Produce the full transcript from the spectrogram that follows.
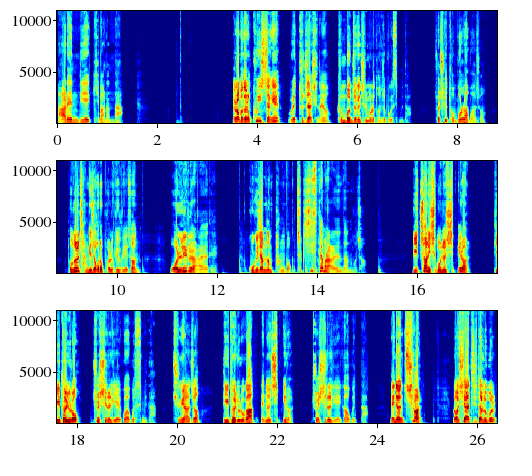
R&D에 기반한다. 여러분들은 코인 시장에 왜 투자하시나요? 근본적인 질문을 던져보겠습니다. 솔직히 돈 벌라고 하죠. 돈을 장기적으로 벌기 위해선 원리를 알아야 돼. 고기 잡는 방법, 즉 시스템을 알아야 된다는 거죠. 2025년 11월 디지털 유로 출시를 예고하고 있습니다. 중요하죠? 디지털 유로가 내년 11월 출시를 예고하고 있다. 내년 7월 러시아 디지털 루블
